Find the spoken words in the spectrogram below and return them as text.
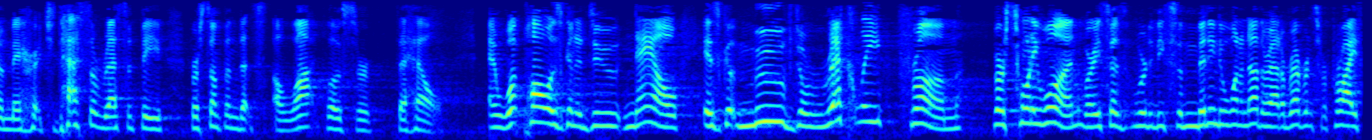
a marriage, that's a recipe for something that's a lot closer to hell. And what Paul is going to do now is move directly from verse 21, where he says we're to be submitting to one another out of reverence for Christ,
